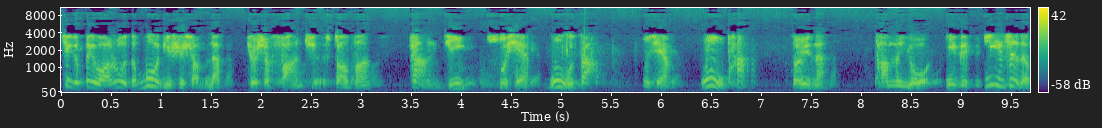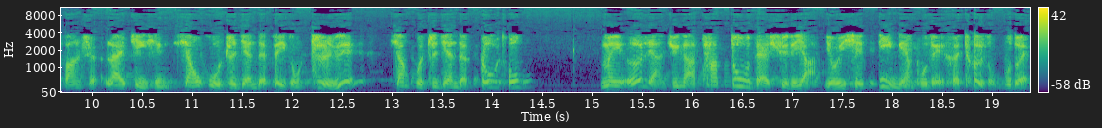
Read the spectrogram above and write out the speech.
这个备忘录的目的是什么呢？就是防止双方战机出现误炸、出现误判。所以呢，他们有一个机制的方式来进行相互之间的这种制约、相互之间的沟通。美俄两军啊，它都在叙利亚有一些地面部队和特种部队，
